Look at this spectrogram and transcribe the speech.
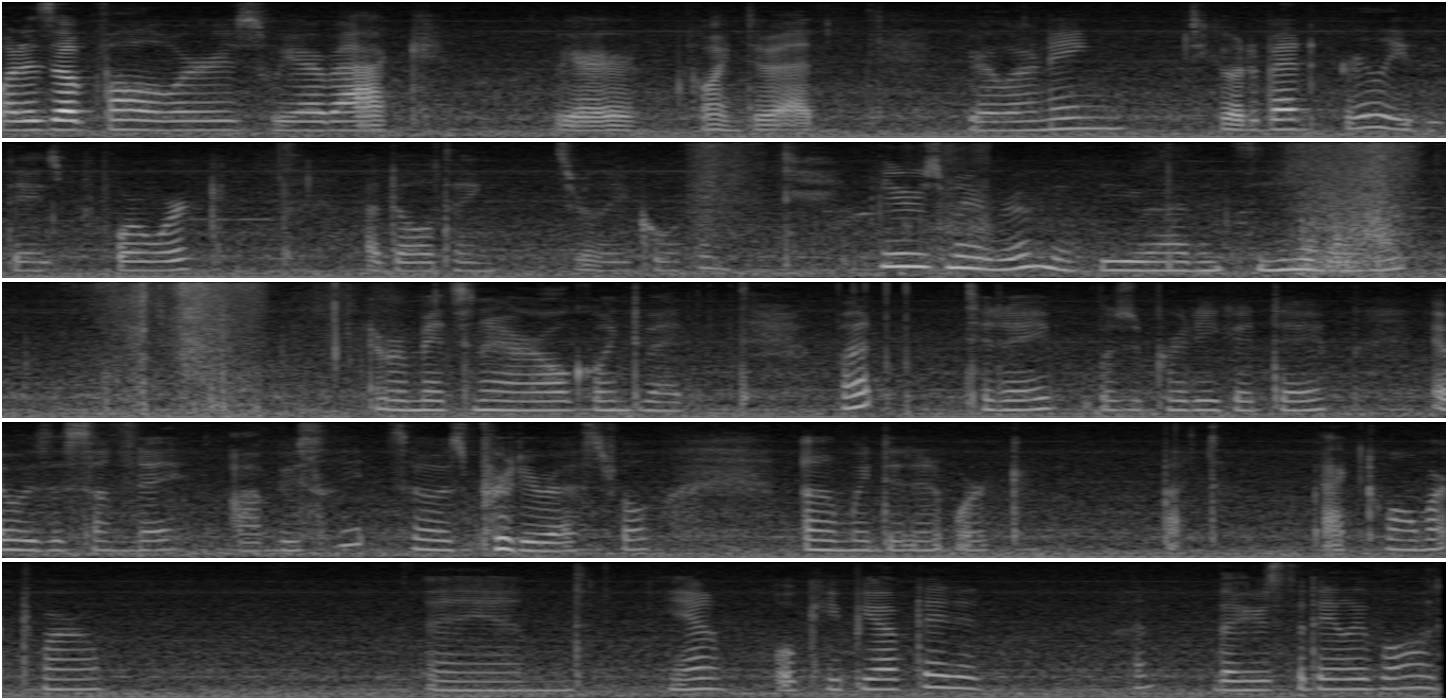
What is up, followers? We are back. We are going to bed. We are learning to go to bed early the days before work. Adulting. It's really a cool thing. Here's my room if you haven't seen it already. My roommates and I are all going to bed. But today was a pretty good day. It was a Sunday, obviously, so it was pretty restful. Um, we didn't work, but back to Walmart tomorrow. Yeah, we'll keep you updated. There's the daily vlog.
